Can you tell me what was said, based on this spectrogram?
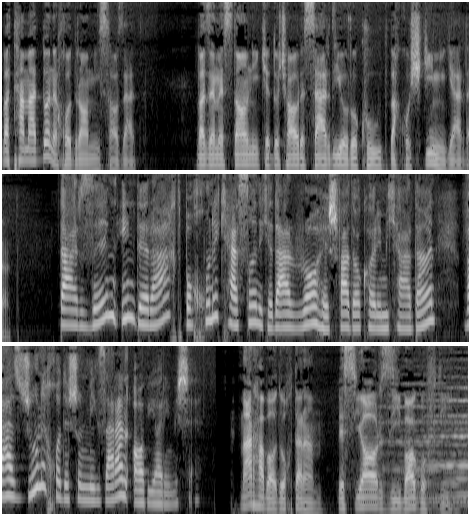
و تمدن خود را می سازد و زمستانی که دچار سردی و رکود و خشکی می گردد. در ضمن این درخت با خون کسانی که در راهش فداکاری می‌کردن و از جون خودشون میگذرن آبیاری میشه مرحبا دخترم بسیار زیبا گفتی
